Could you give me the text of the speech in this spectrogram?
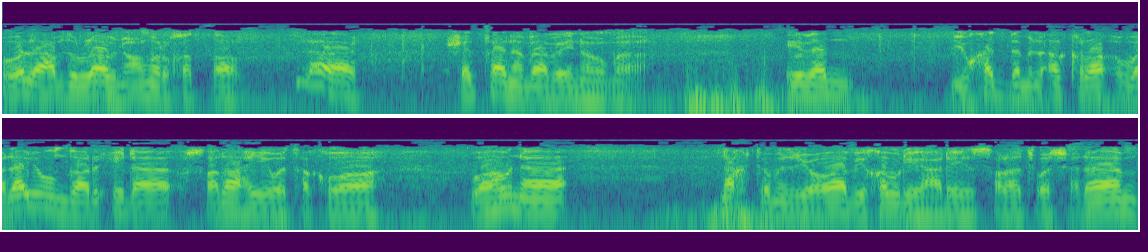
ولا عبد الله بن عمر الخطاب. لا شتان ما بينهما. إذا يقدم الأقرأ ولا ينظر إلى صلاحه وتقواه. وهنا نختم الجواب بقوله عليه الصلاة والسلام.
